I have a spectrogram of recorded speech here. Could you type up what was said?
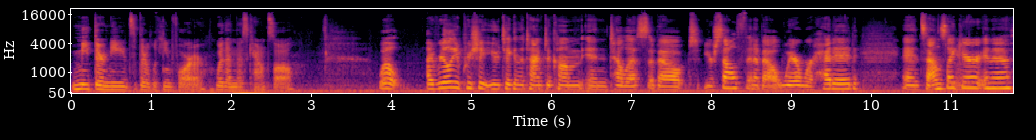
meet their needs that they're looking for within this council. Well, I really appreciate you taking the time to come and tell us about yourself and about where we're headed. And sounds like you're in a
